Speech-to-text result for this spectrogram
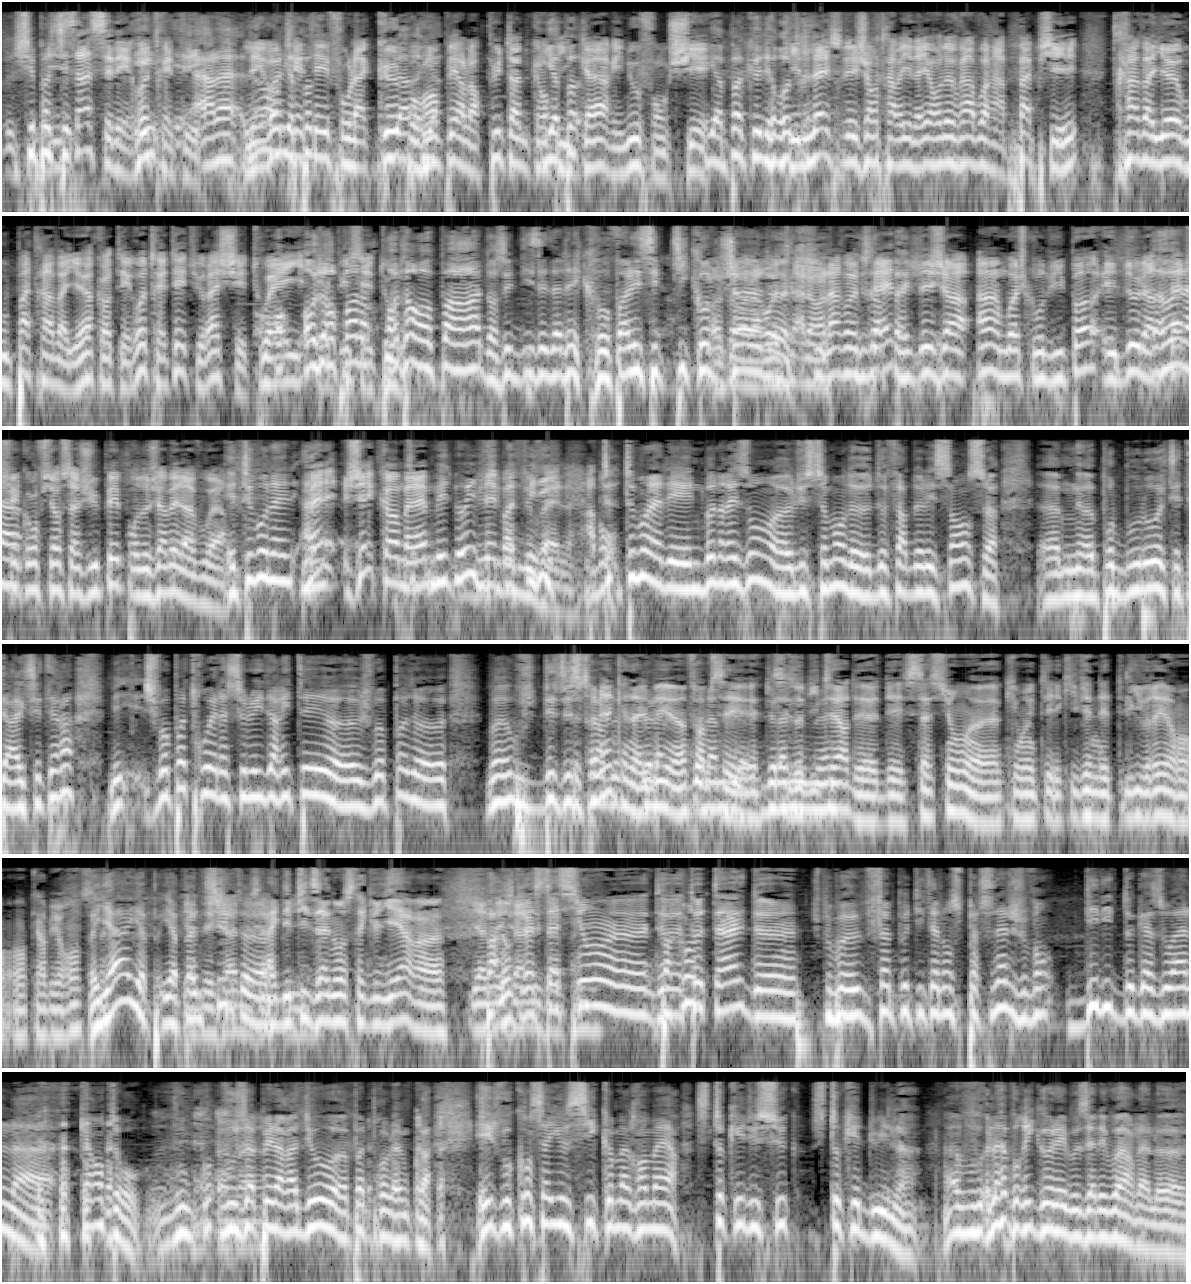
je sais pas. Et ça, c'est les et- retraités. et- ah les non, retraités pas- font la queue a- pour a- remplir leur putain de pas- camping-car. Ils nous font chier. Il n'y a pas que des retraités. Ils laissent les gens travailler. D'ailleurs, on devrait avoir un papier, travailleur ou pas travailleur. Quand t'es retraité, tu restes chez toi. On, on en on en reparlera dans une dizaine d'années quand on parler de ces petits cons jeunes, alors la retraite, déjà, un, moi je conduis pas, et deux, la Bah retraite, je fais confiance à Juppé pour ne jamais l'avoir. Et tout le monde a, Mais j'ai quand même mais, mais oui, mais des bonnes fini. Ah bon Tout- le monde a des- une bonne raison euh, justement de, de faire de l'essence euh, pour le boulot, etc., etc. Mais je vois pas trop la solidarité. euh, je vois pas de. bah, où je serait bien de B informe la- ses, auditeurs de- des stations euh, qui ont été, qui viennent d'être livrées en, en carburant. Bah, il y a, il y a, y a plein de sites. euh, avec des petites annonces régulières. euh. Y a donc déjà la station euh, de Par contre- Total de. Je peux euh, faire une petite annonce personnelle. Je vends 10 litres de gasoil à 40 euros. Vous, vous appelez la radio, euh, pas de problème quoi. Et je vous conseille aussi, comme ma grand-mère, stocker du sucre, stocker de l'huile. Hein, vous- là, vous rigolez, vous allez voir là le.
